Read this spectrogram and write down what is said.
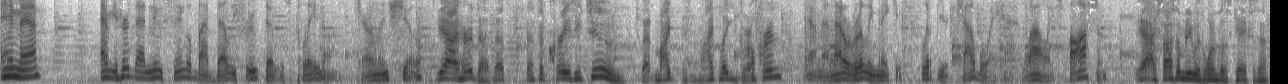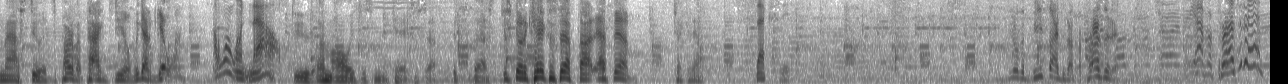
Hey, man. Have you heard that new single by Belly Fruit that was played on Carolyn's show? Yeah, I heard that. That's that's a crazy tune. That my my playing girlfriend. Yeah, man, that'll really make you flip your cowboy hat. Wow, it's awesome. Yeah, I saw somebody with one of those KXSF masks too. It's part of a package deal. We gotta get one. I want one now. Dude, I'm always listening to KXSF. It's the best. Just go to KXSF.FM. Check it out. Sexy. You know the B-side's about the president. We have a president?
